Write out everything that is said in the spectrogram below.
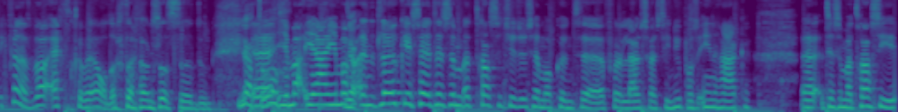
Ik vind het wel echt geweldig trouwens dat ze dat doen. Ja, Eh, toch? je mag, ja, je mag, Ja. en het leuke is, het is een matras dat je dus helemaal kunt, eh, voor de luisteraars die nu pas inhaken. eh, het is een matras die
